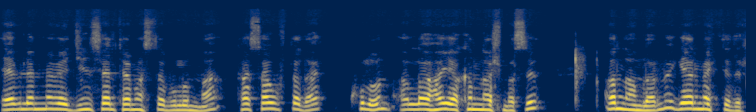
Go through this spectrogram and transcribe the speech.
evlenme ve cinsel temasta bulunma, tasavvufta da kulun Allah'a yakınlaşması anlamlarına gelmektedir.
